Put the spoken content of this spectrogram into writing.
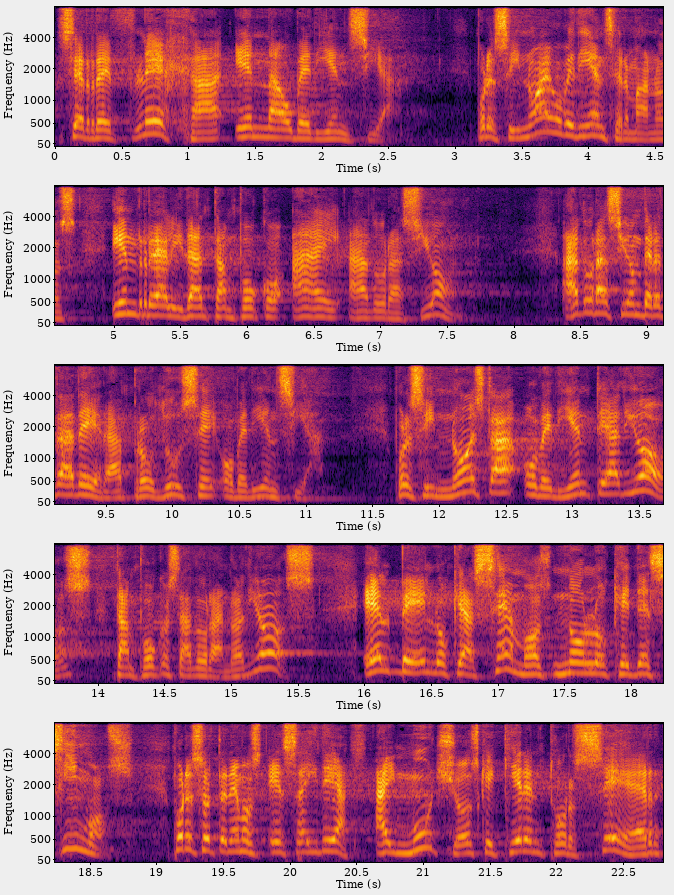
se refleja en la obediencia. Porque si no hay obediencia, hermanos, en realidad tampoco hay adoración. Adoración verdadera produce obediencia. Porque si no está obediente a Dios, tampoco está adorando a Dios. Él ve lo que hacemos, no lo que decimos. Por eso tenemos esa idea. Hay muchos que quieren torcer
